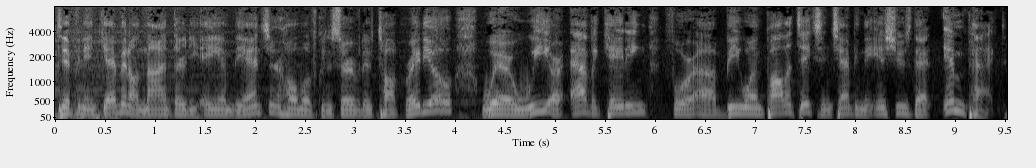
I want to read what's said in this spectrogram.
Tiffany and Kevin on 9:30 a.m. The Answer, home of conservative talk radio, where we are advocating for uh, B1 politics and championing the issues that impact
